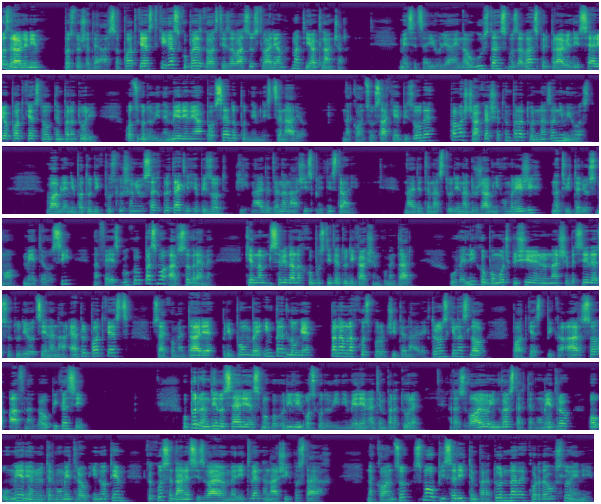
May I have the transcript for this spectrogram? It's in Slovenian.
Pozdravljeni, poslušate Arso podcast, ki ga skupaj z gosti za vas ustvarjam Matija Klančar. Meseca julija in avgusta smo za vas pripravili serijo podcastov o temperaturi, od zgodovine merjenja pa vse do podnebnih scenarijev. Na koncu vsake epizode pa vas čaka še temperaturna zanimivost. Vabljeni pa tudi k poslušanju vseh preteklih epizod, ki jih najdete na naši spletni strani. Najdete nas tudi na družabnih omrežjih, na Twitterju smo Meteosi, na Facebooku pa smo Arso Vreme, kjer nam seveda lahko pustite tudi kakšen komentar. V veliko pomoč pri širjenju naše besede so tudi ocene na Apple Podcasts, vse komentarje, pripombe in predloge pa nam lahko sporočite na elektronski naslov podcast.arso.afnago.si. V prvem delu serije smo govorili o zgodovini merjenja temperature, razvoju in vrstah termometrov, o umerjanju termometrov in o tem, kako se danes izvajajo meritve na naših postajah. Na koncu smo opisali temperaturna rekorda v Sloveniji.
